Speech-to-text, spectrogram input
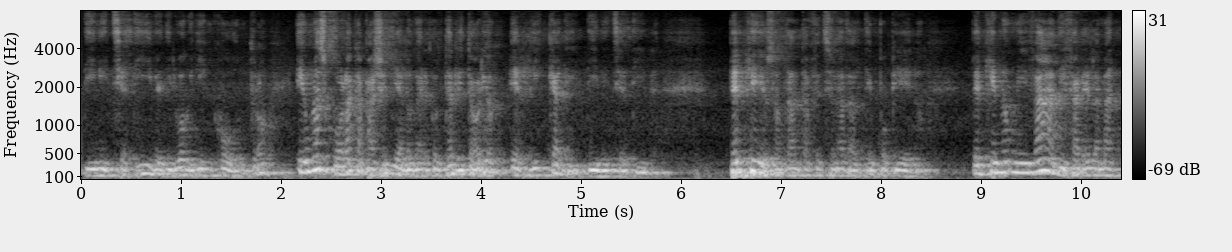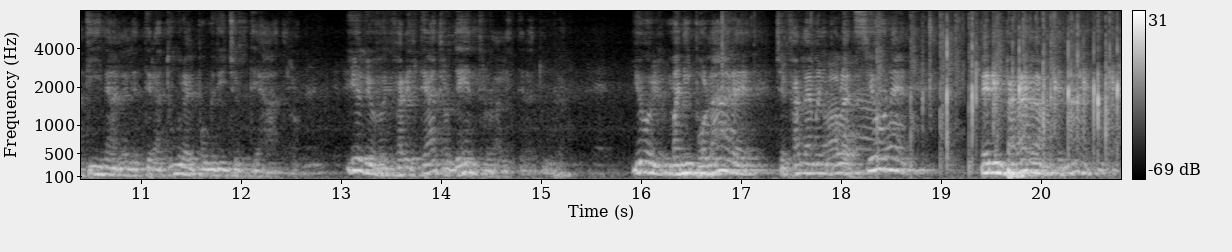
di, iniziative, di luoghi di incontro, e una scuola capace di dialogare col territorio e ricca di iniziative. Perché io sono tanto affezionato al tempo pieno? Perché non mi va di fare la mattina la letteratura e il pomeriggio il teatro. Io voglio fare il teatro dentro la letteratura. Io voglio manipolare, cioè fare la manipolazione per imparare la matematica.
